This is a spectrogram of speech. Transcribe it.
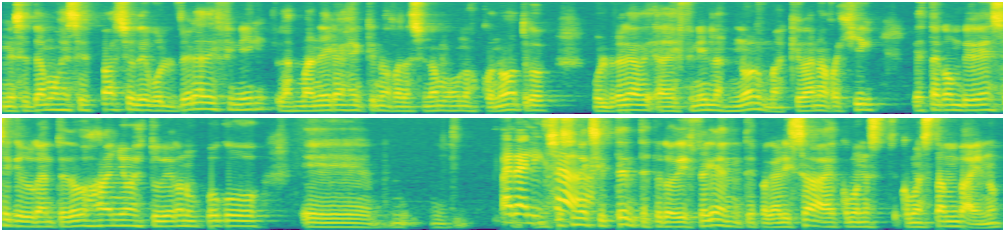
necesitamos ese espacio de volver a definir las maneras en que nos relacionamos unos con otros, volver a, definir las normas que van a regir esta convivencia que durante dos años estuvieron un poco eh, Paralizadas. No inexistentes, pero diferentes, paralizadas, como en, como stand-by, ¿no?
